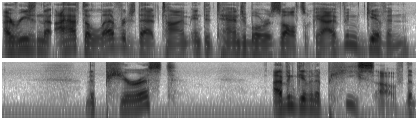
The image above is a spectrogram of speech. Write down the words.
I reason that I have to leverage that time into tangible results. Okay, I've been given the purest I've been given a piece of the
